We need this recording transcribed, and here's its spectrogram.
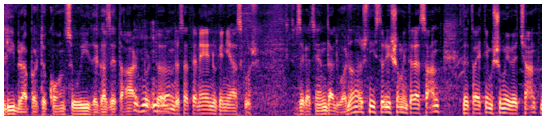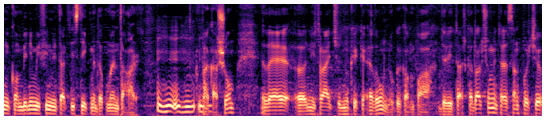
libra për të konsuj dhe gazetarë për të, ndërsa te ne nuk e njeh askush sepse ka qenë ndaluar. Dhe është një histori shumë interesant dhe trajtim shumë i veçantë, një kombinim i filmit artistik me dokumentar. Pak a shumë, dhe një trajtë që nuk e, edhe unë nuk e kam pa deri tash. Ka dalë shumë interesant, por që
